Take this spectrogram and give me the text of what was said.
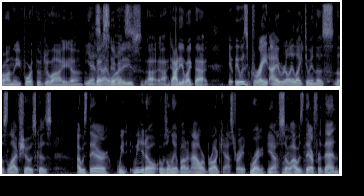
on the Fourth of July uh, Yes, I was. festivities. Uh, how do you like that? it, it was great. I really like doing those those live shows because I was there. We we did a. It was only about an hour broadcast, right? Right. Yeah, so right. I was there for then,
